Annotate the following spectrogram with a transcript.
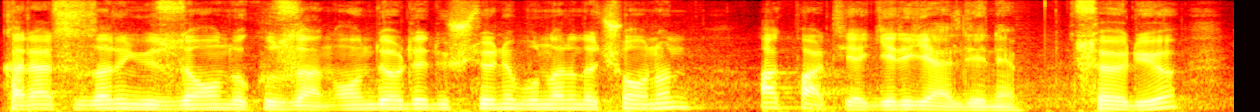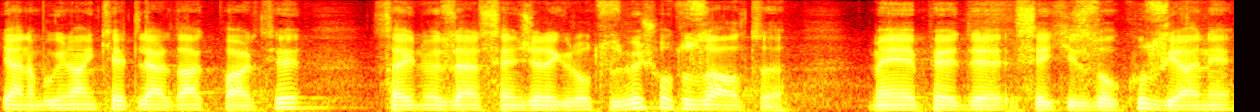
kararsızların %19'dan 14'e düştüğünü bunların da çoğunun AK Parti'ye geri geldiğini söylüyor. Yani bugün anketlerde AK Parti Sayın Özer Sencer'e göre 35-36, MHP'de 8-9 yani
